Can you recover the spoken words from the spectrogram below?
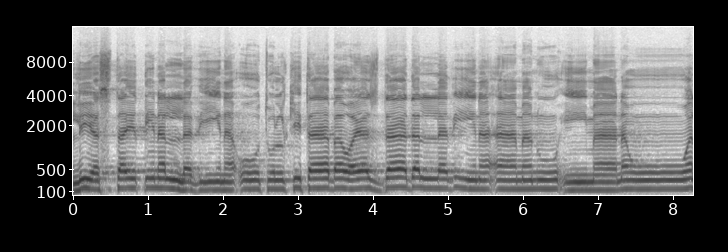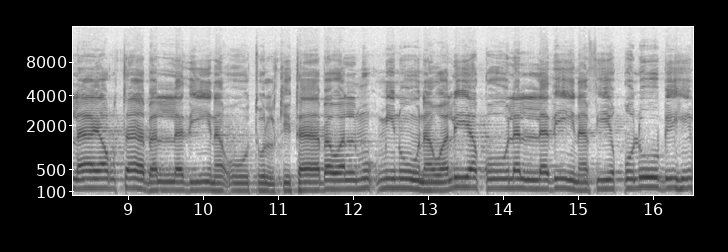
ليستيقن الذين أوتوا الكتاب ويزداد الذين آمنوا إيمانا ولا يرتاب الذين أوتوا الكتاب والمؤمنون وليقول الذين في قلوبهم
